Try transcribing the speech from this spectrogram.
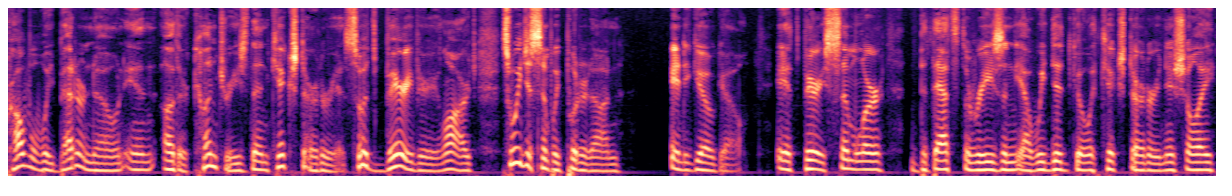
probably better known in other countries than Kickstarter is. So it's very, very large. So we just simply put it on Indiegogo. It's very similar, but that's the reason. Yeah, we did go with Kickstarter initially.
